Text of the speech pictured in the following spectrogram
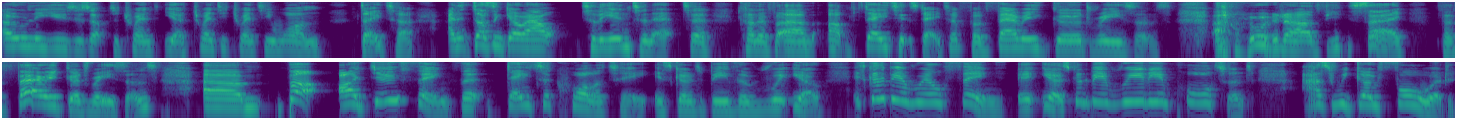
only uses up to 20, yeah, 2021 data and it doesn't go out to the internet to kind of um, update its data for very good reasons. I would have you say for very good reasons. Um, but I do think that data quality is going to be the re- you know it's going to be a real thing. It, you know, it's going to be really important as we go forward,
